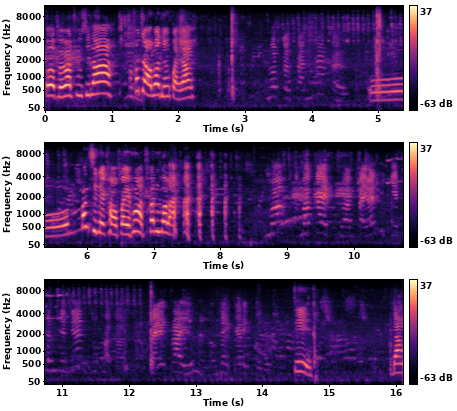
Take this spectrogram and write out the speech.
เออไปวัดภูศิลาเอาเขาจะเอารถยังไปยังโอ้ มันสิได้เข้าไปฮอดเพิ่นบ่ล่ะเมื่อเมื่อใกล้ส่วนไปวันที่เจ็ดเพิ่นเฮ็ดงานทุกผักอะใกล้ใกล้อยู่หั่นเราได้ใกล้ตัวที่ดัง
